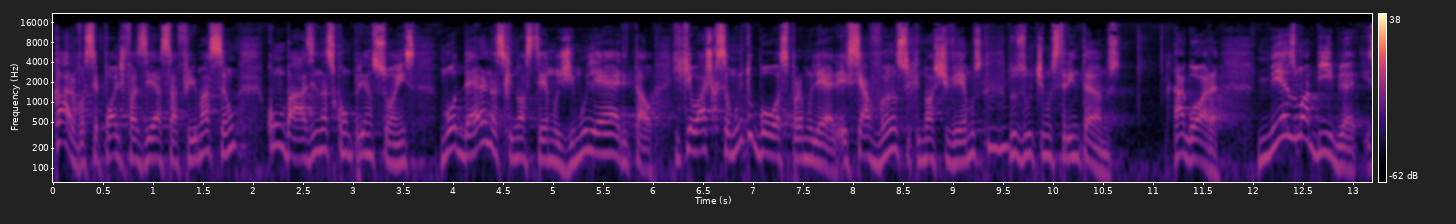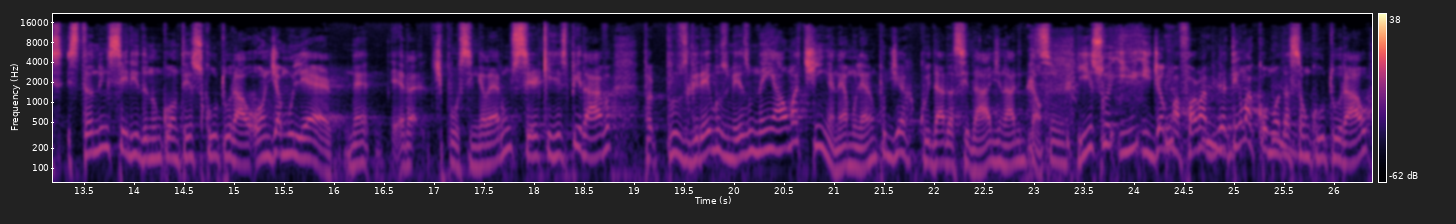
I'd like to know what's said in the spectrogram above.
Claro, você pode fazer essa afirmação com base nas compreensões modernas que nós temos de mulher e tal. E que eu acho que são muito boas para a mulher, esse avanço que nós tivemos nos últimos 30 anos. Agora, mesmo a Bíblia es- estando inserida num contexto cultural onde a mulher, né, era tipo assim, ela era um ser que respirava, para os gregos mesmo nem alma tinha, né? A mulher não podia cuidar da cidade, nada então. Isso e, e de alguma forma a Bíblia tem uma acomodação cultural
